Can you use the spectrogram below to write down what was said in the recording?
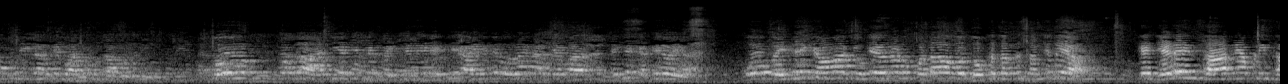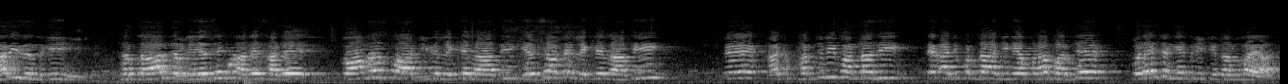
ਪੂਰੀ ਕਰਕੇ ਬਾਅਦ ਹੁੰਦਾ ਕੁਝ ਨਹੀਂ। ਸੋ ਪ੍ਰਧਾਨ ਜੀ ਜਿੱਥੇ ਬੈਠੇ ਨੇ, ਇੱਥੇ ਆਏ ਨੇ, ਉਹਨਾਂ ਕਰਕੇ ਆਪਾਂ ਇੱਥੇ ਇਕੱਠੇ ਹੋਏ ਆ। ਉਹ ਬੈਠੇ ਕਿਉਂ ਆ? ਕਿਉਂਕਿ ਉਹਨਾਂ ਨੂੰ ਪਤਾ, ਉਹ ਦੁੱਖ ਦਰਦ ਸਮਝਦੇ ਆ ਕਿ ਜਿਹੜੇ ਇਨਸਾਨ ਨੇ ਆਪਣੀ ਸਾਰੀ ਜ਼ਿੰਦਗੀ ਸਰਦਾਰ ਗੁਰਮੇਲ ਸਿੰਘ ਹੁਣਾਂ ਨੇ ਸਾਡੇ ਕਾਂਗਰਸ ਪਾਰਟੀ ਦੇ ਲਿਖੇ ਲਾਤੀ, ਗਿੱਲ ਸਾਹਿਬ ਦੇ ਲਿਖੇ ਲਾਤੀ ਤੇ ਅੱਜ ਫਰਜ਼ ਵੀ ਬਣਦਾ ਸੀ ਤੇ ਅੱਜ ਪ੍ਰਧਾਨ ਜੀ ਨੇ ਆਪਣਾ ਫਰਜ਼ ਬੜੇ ਚੰਗੇ ਤਰੀਕੇ ਨਾਲ ਨਿਭਾਇਆ।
